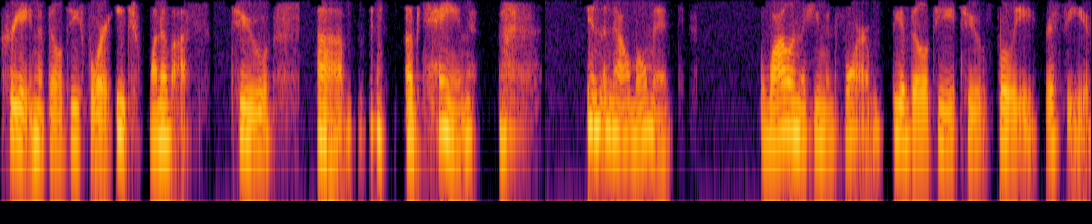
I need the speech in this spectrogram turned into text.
create an ability for each one of us to um, obtain in the now moment while in the human form the ability to fully receive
